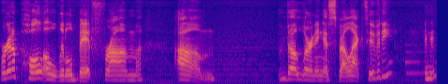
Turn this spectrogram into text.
we're gonna pull a little bit from um, the learning a spell activity. Mhm.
